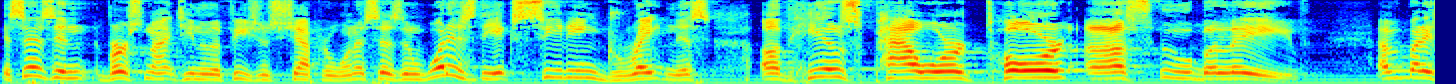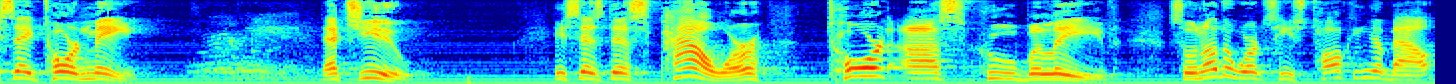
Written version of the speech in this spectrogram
It says in verse 19 of Ephesians chapter 1, it says, And what is the exceeding greatness of his power toward us who believe? Everybody say, Toward me. That's you. He says, This power toward us who believe. So, in other words, he's talking about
